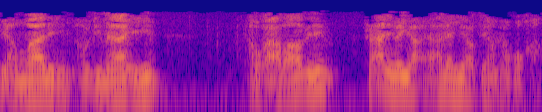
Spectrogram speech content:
بأموالهم أو دمائهم أو أعراضهم فعليه عليه يعطيهم حقوقهم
